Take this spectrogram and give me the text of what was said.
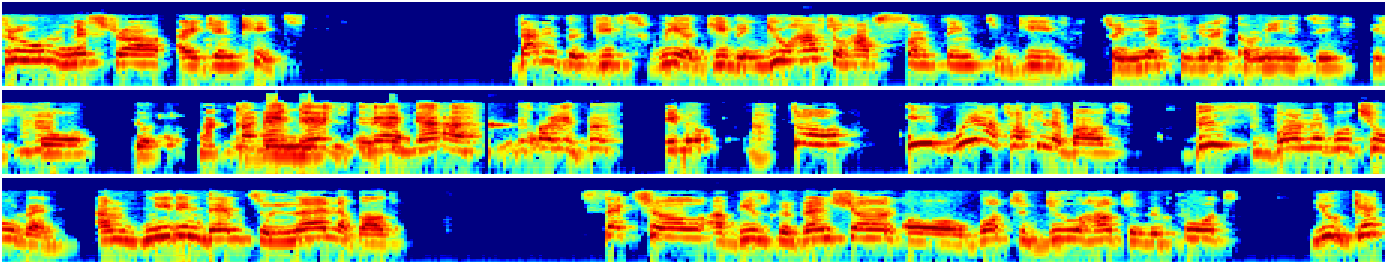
through menstrual hygiene kits. That is the gift we are giving. You have to have something to give to a less privileged community before mm-hmm. Your impact can engage with them. Yeah, before you, you know. So if we are talking about these vulnerable children and needing them to learn about sexual abuse prevention or what to do, how to report, you get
